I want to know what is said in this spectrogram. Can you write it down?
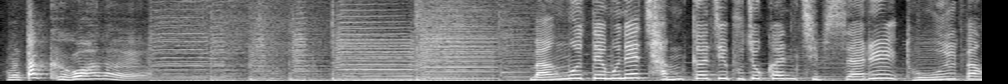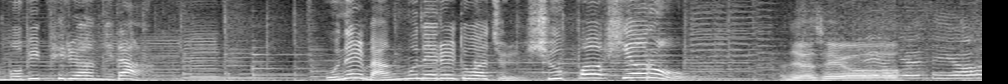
그냥 딱 그거 하나예요. 막무 때문에 잠까지 부족한 집사를 도울 방법이 필요합니다. 오늘 막무네를 도와줄 슈퍼 히어로 안녕하세요. 안녕하세요.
